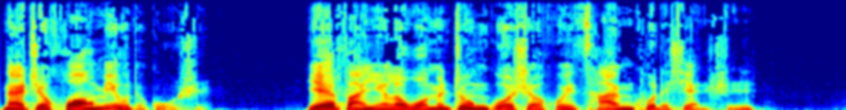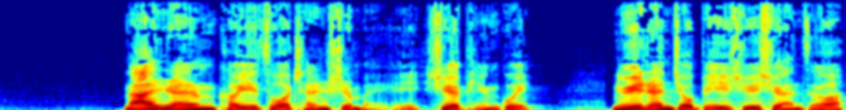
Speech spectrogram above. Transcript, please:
乃至荒谬的故事，也反映了我们中国社会残酷的现实。男人可以做陈世美、薛平贵，女人就必须选择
